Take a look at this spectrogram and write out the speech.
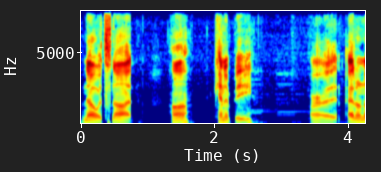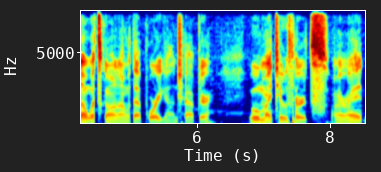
No, it's not. Huh? Can it be? Alright, I don't know what's going on with that Porygon chapter. Ooh, my tooth hurts. Alright.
